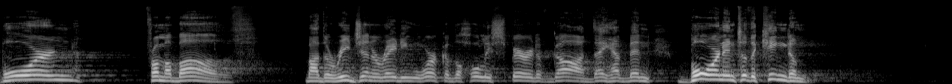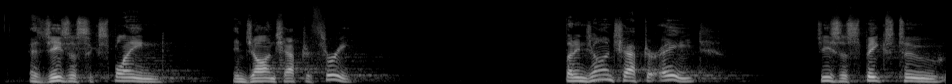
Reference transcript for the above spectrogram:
born from above by the regenerating work of the Holy Spirit of God. They have been born into the kingdom, as Jesus explained in John chapter 3. But in John chapter 8, Jesus speaks to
